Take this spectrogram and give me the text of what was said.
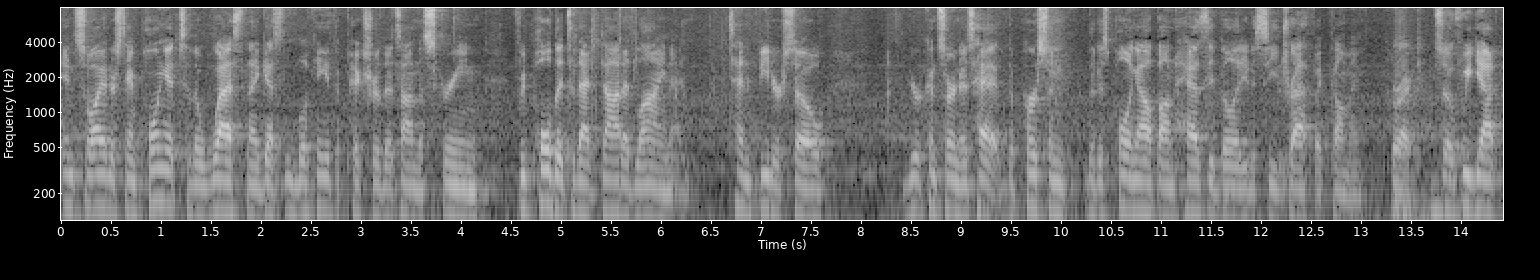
and so I understand pulling it to the west, and I guess looking at the picture that's on the screen, if we pulled it to that dotted line at ten feet or so, your concern is ha the person that is pulling outbound has the ability to see traffic coming. Correct. So if we got,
